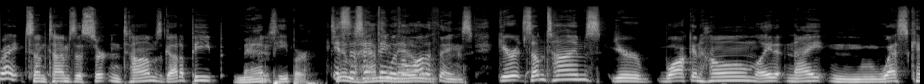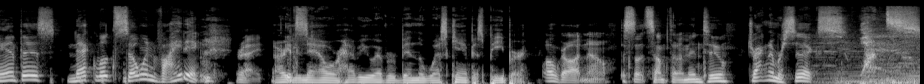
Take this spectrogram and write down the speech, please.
Right. Sometimes a certain Tom's got a peep. Mad There's- peeper. it's Tim, the same thing you with a lot of things. Garrett, sometimes you're walking home late at night in West Campus, neck looks so inviting. Right. Are It's- you now, or have you ever been the West Campus peeper? Oh God, no. That's not something I'm into. Track number six. Once.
